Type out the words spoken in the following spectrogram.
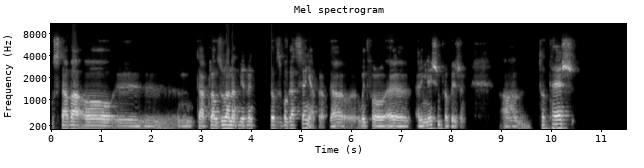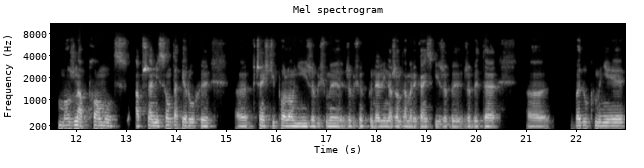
Ustawa o y, y, ta klauzula nadmiernego wzbogacenia, prawda? Windfall Elimination Provision to też można pomóc, a przynajmniej są takie ruchy e, w części Polonii, żebyśmy, żebyśmy wpłynęli na rząd amerykański, żeby, żeby te e, według mnie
